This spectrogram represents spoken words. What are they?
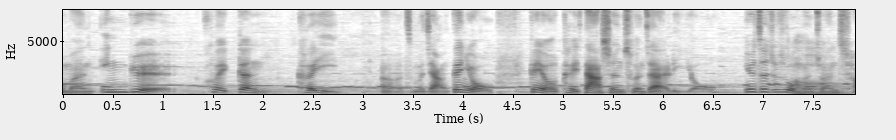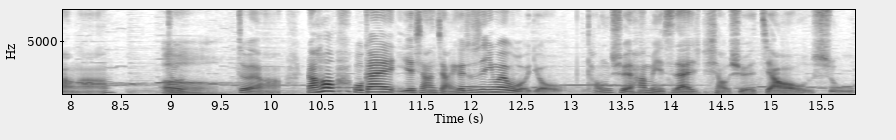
们音乐会更可以，呃，怎么讲，更有更有可以大声存在的理由。因为这就是我们的专场啊，就对啊。然后我刚才也想讲一个，就是因为我有同学，他们也是在小学教书，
